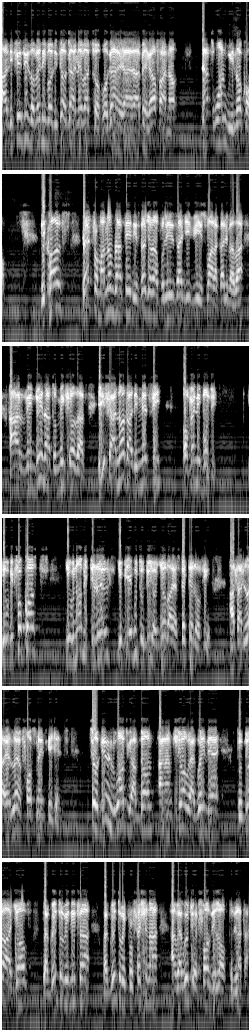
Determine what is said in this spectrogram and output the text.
at the faces of anybody. Say, oh, guy, I never chop. Oh, guy, I, beg, how far now? That one will not come. Because right from Anambra State, the Inspector General of Police, IGP, Usman Alkali Baba, has been doing that to make sure that if you are not at the mercy of anybody. You will be focused. You will not be derailed. You'll be able to do your job as expected of you as a law, a law enforcement agent. So this is what we have done, and I'm sure we are going there to do our job. We are going to be neutral. We are going to be professional, and we are going to enforce the law to the letter.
